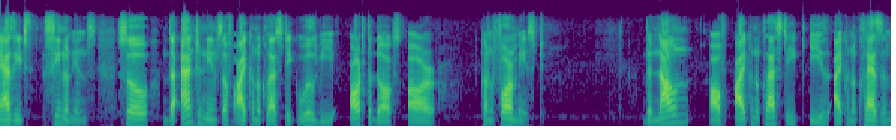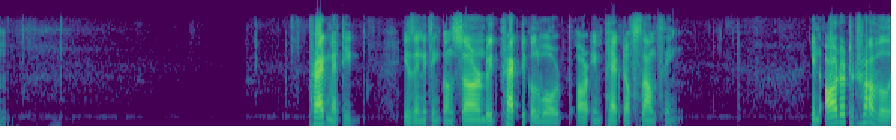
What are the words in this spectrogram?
as its synonyms. So the antonyms of iconoclastic will be orthodox or conformist. The noun of iconoclastic is iconoclasm. Pragmatic is anything concerned with practical worth or impact of something. In order to travel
